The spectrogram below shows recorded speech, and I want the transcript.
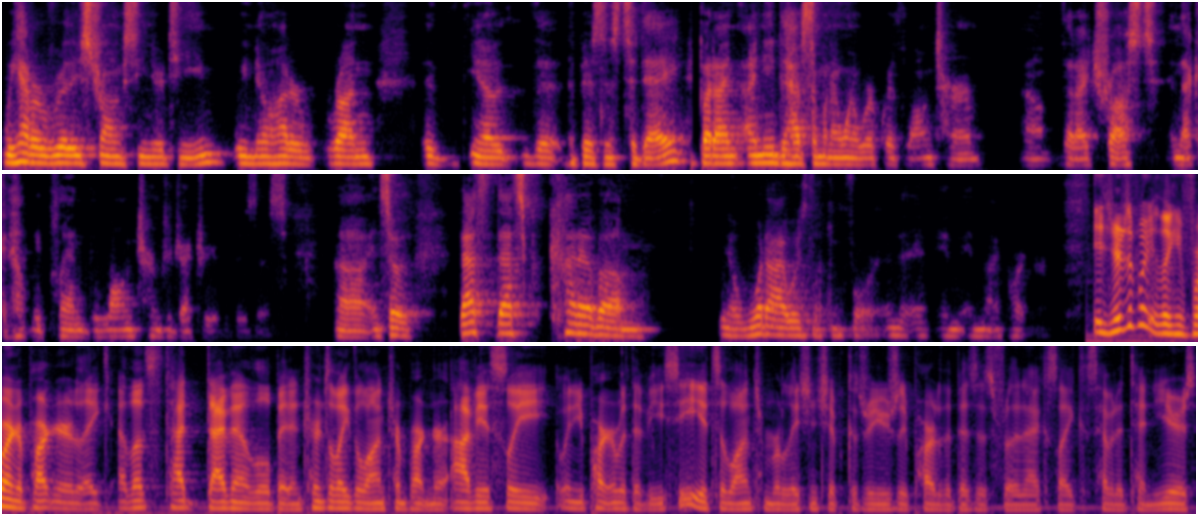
we have a really strong senior team. We know how to run, uh, you know, the the business today. But I, I need to have someone I want to work with long term um, that I trust and that can help me plan the long-term trajectory of the business. Uh, and so that's that's kind of um, you know what I was looking for in, in, in my partner. In terms of what you're looking for in a partner, like to t- dive in a little bit in terms of like the long term partner. Obviously, when you partner with a VC, it's a long term relationship because they're usually part of the business for the next like seven to ten years.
